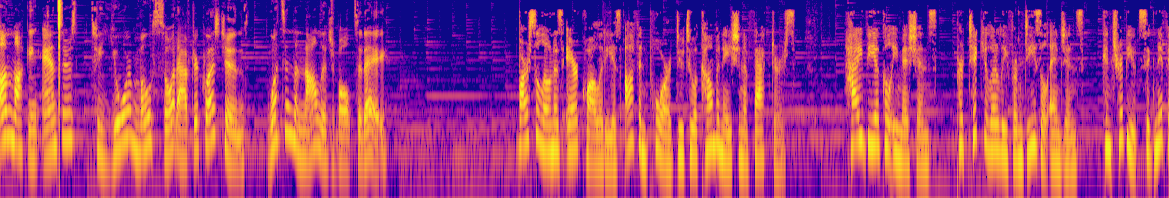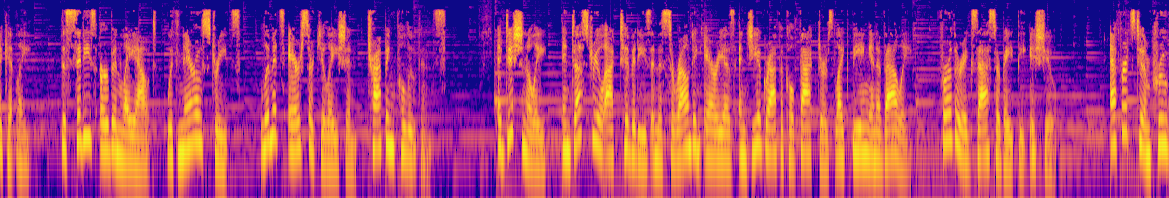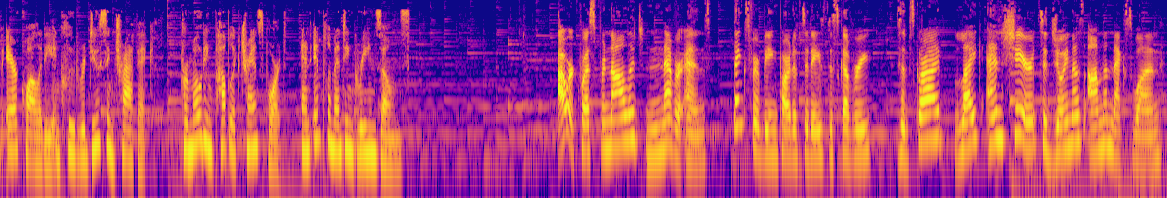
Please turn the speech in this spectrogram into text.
unlocking answers to your most sought after questions. What's in the Knowledge Vault today? Barcelona's air quality is often poor due to a combination of factors. High vehicle emissions, particularly from diesel engines, contribute significantly. The city's urban layout, with narrow streets, limits air circulation, trapping pollutants. Additionally, industrial activities in the surrounding areas and geographical factors like being in a valley further exacerbate the issue. Efforts to improve air quality include reducing traffic, promoting public transport, and implementing green zones. Our quest for knowledge never ends. Thanks for being part of today's discovery. Subscribe, like, and share to join us on the next one.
